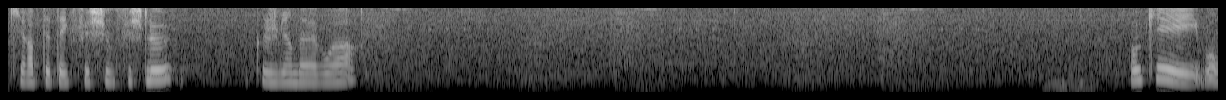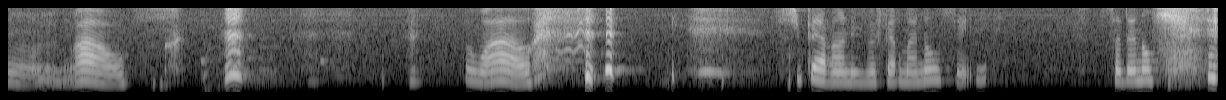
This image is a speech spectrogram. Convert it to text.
Qui ira peut-être avec Fish-le, que je viens d'avoir. Ok, bon, waouh. Waouh. Super, hein, les vœux permanents, c'est... Ça donne envie.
